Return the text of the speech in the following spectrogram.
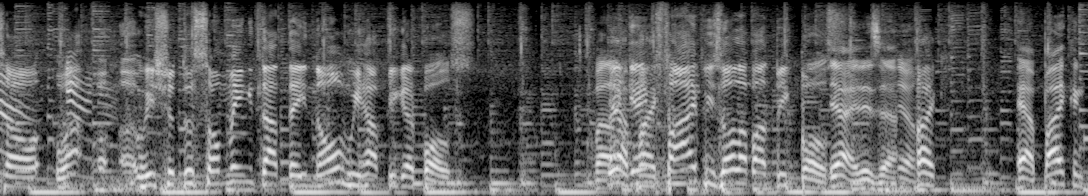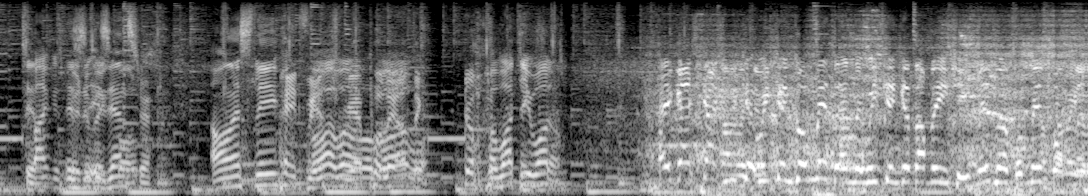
so what, uh, we should do something that they know we have bigger balls. Well, yeah, game game five is all about big balls. Yeah, it is. Yeah, Yeah. Like, yeah Pyke and Pyke is is, pretty is answer. Honestly, Paid for it, Whoa, we are whoa, pulling whoa, out the... But what do you want? Hey guys, guys, we can, we can go mid and we can get double EG. Mid, mid, mid, mid, mid,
